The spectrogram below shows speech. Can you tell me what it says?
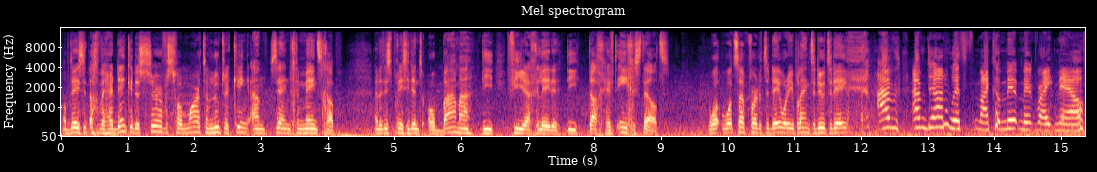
Op deze dag we herdenken de service van Martin Luther King aan zijn gemeenschap. En het is president Obama die vier jaar geleden die dag heeft ingesteld. What, what's up for today? What are you planning to do today? I'm, I'm done with my commitment right now.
